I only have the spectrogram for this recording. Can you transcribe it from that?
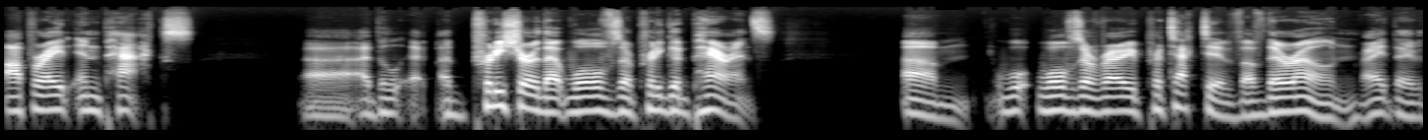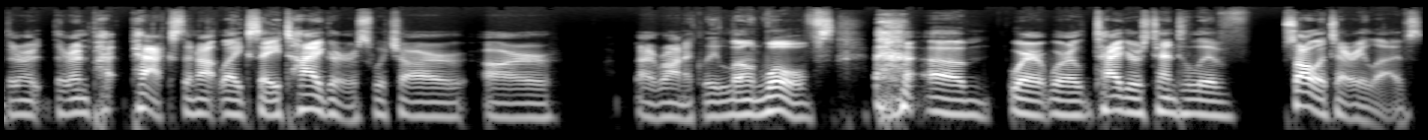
operate in packs. Uh, I be- I'm pretty sure that wolves are pretty good parents. Um, w- wolves are very protective of their own, right? They, they're they're in packs. They're not like say tigers, which are are ironically lone wolves, um, where where tigers tend to live solitary lives,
